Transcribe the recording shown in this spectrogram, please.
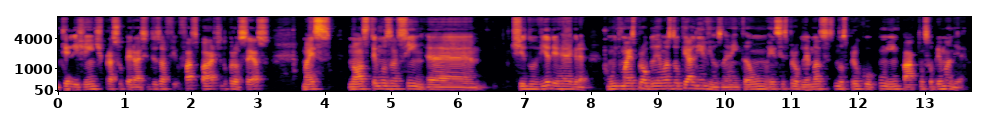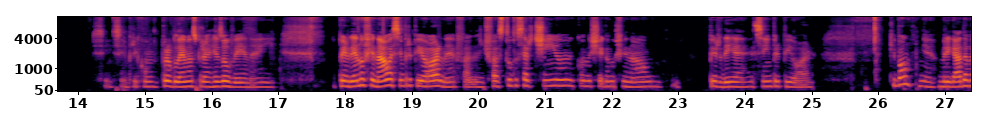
inteligente para superar esse desafio. Faz parte do processo, mas nós temos, assim, é, tido, via de regra, muito mais problemas do que alívios, né? Então, esses problemas nos preocupam e impactam sobremaneira. Sim, sempre com problemas para resolver, né? E perder no final é sempre pior, né? A gente faz tudo certinho e quando chega no final perder é sempre pior. Que bom, é, obrigada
